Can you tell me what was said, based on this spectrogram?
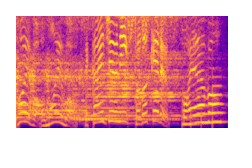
声を思いを世界中に届けるコエラボ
